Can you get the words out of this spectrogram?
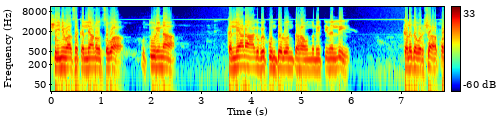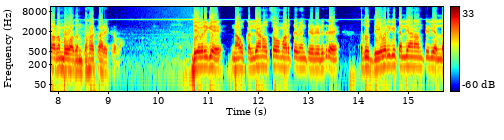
ಶ್ರೀನಿವಾಸ ಕಲ್ಯಾಣೋತ್ಸವ ಪುತ್ತೂರಿನ ಕಲ್ಯಾಣ ಆಗಬೇಕು ಅಂತ ಹೇಳುವಂತಹ ಒಂದು ನಿಟ್ಟಿನಲ್ಲಿ ಕಳೆದ ವರ್ಷ ಪ್ರಾರಂಭವಾದಂತಹ ಕಾರ್ಯಕ್ರಮ. ದೇವರಿಗೆ ನಾವು ಕಲ್ಯಾಣೋತ್ಸವ ಮಾಡ್ತೇವೆ ಅಂತ ಹೇಳಿ ಹೇಳಿದ್ರೆ, ಅದು ದೇವರಿಗೆ ಕಲ್ಯಾಣ ಅಂತೇಳಿ ಅಲ್ಲ,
